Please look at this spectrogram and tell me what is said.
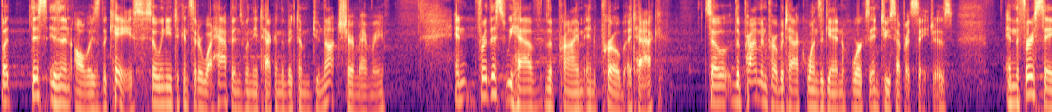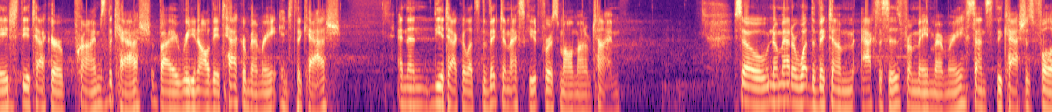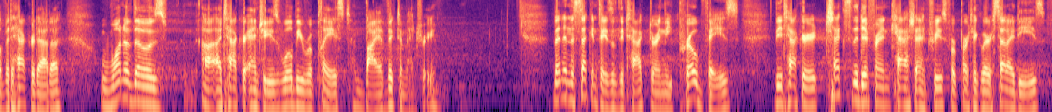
But this isn't always the case, so we need to consider what happens when the attacker and the victim do not share memory. And for this, we have the prime and probe attack. So the prime and probe attack, once again, works in two separate stages. In the first stage, the attacker primes the cache by reading all the attacker memory into the cache, and then the attacker lets the victim execute for a small amount of time. So no matter what the victim accesses from main memory, since the cache is full of attacker data, one of those uh, attacker entries will be replaced by a victim entry. Then in the second phase of the attack, during the probe phase, the attacker checks the different cache entries for particular set IDs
